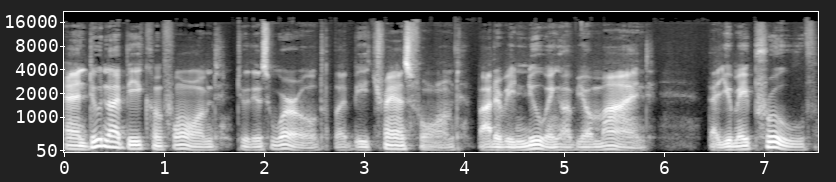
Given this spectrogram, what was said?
And do not be conformed to this world, but be transformed by the renewing of your mind, that you may prove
